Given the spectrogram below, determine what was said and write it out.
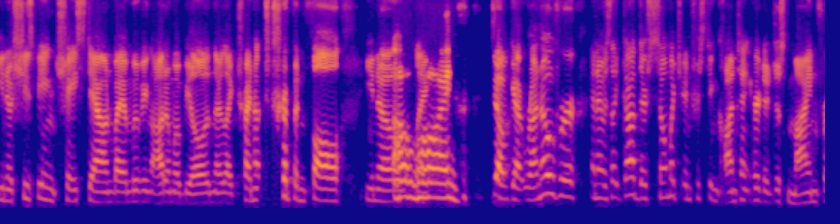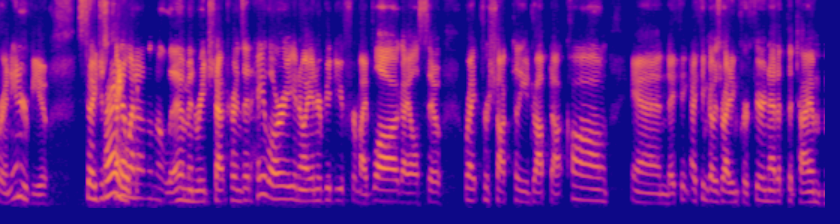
you know, she's being chased down by a moving automobile, and they're like, try not to trip and fall. You know, oh like boy don't get run over. And I was like, God, there's so much interesting content here to just mine for an interview. So I just kind of went out on a limb and reached out to her and said, Hey, Lori, you know, I interviewed you for my blog. I also write for shocktillyoudrop.com. And I think I think I was writing for FearNet at the time.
